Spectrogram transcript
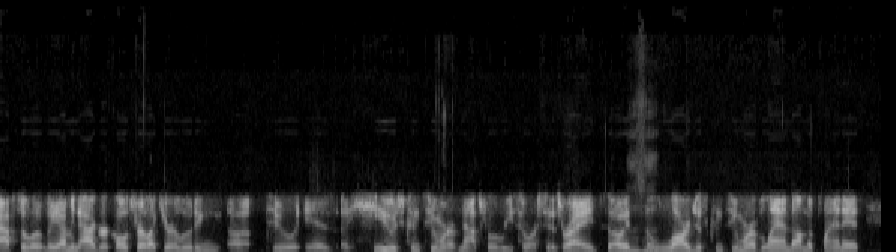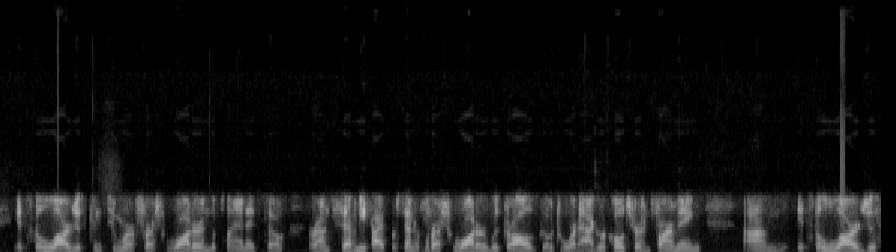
Absolutely. I mean, agriculture, like you're alluding uh, to, is a huge consumer of natural resources, right? So it's mm-hmm. the largest consumer of land on the planet. It's the largest consumer of fresh water in the planet. So around 75% of fresh water withdrawals go toward agriculture and farming. Um, it's the largest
